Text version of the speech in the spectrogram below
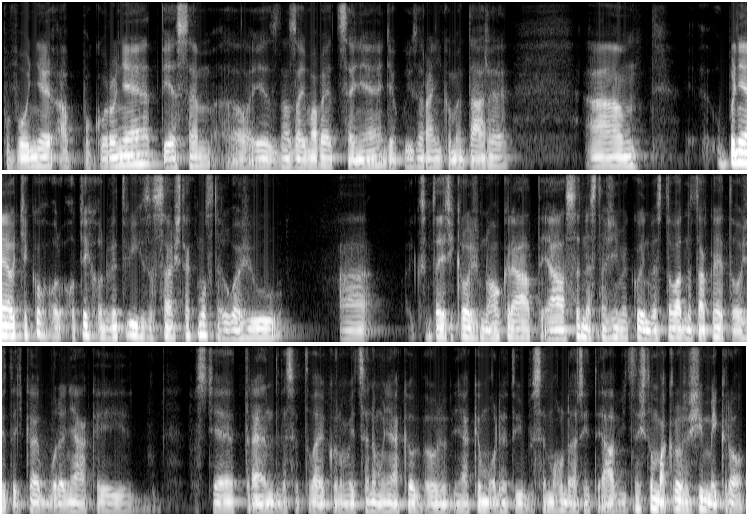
po vojně a po koroně. TSM eh, je na zajímavé ceně, děkuji za ranní komentáře. Um, úplně o těch, o těch odvětvích zase až tak moc neuvažuji. A jak jsem tady říkal už mnohokrát, já se nesnažím jako investovat na základě toho, že teďka bude nějaký prostě trend ve světové ekonomice nebo nějakého, nějakému odvětví by se mohl dařit. Já víc než to makro řeším mikro,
